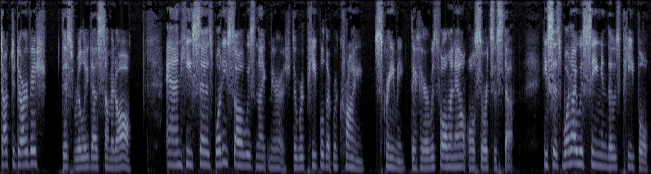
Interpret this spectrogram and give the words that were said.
Dr. Darvish, this really does sum it all. And he says what he saw was nightmarish. There were people that were crying, screaming, their hair was falling out, all sorts of stuff. He says what I was seeing in those people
